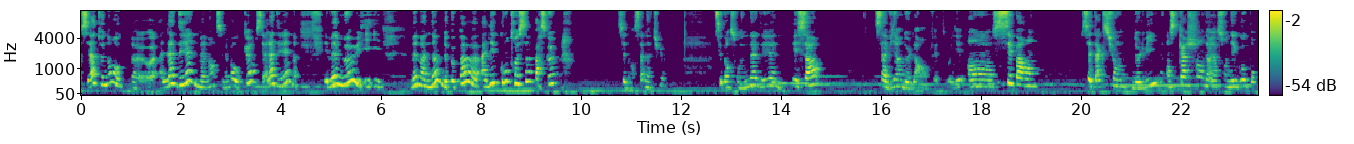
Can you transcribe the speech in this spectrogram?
c'est attenant à l'ADN même, hein. c'est même pas au cœur, c'est à l'ADN. Et même eux, même un homme ne peut pas aller contre ça parce que c'est dans sa nature, c'est dans son ADN. Et ça, ça vient de là en fait, voyez, en séparant cette action de lui, en se cachant derrière son ego pour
